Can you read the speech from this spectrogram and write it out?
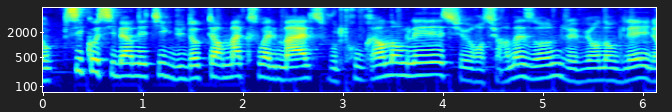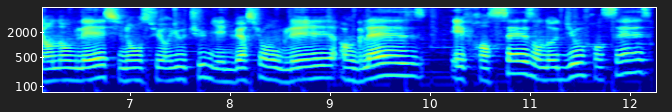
donc Psychocybernétique du docteur Maxwell Maltz, vous le trouverez en anglais sur, Amazon, j'ai vu en anglais, il est en anglais, sinon sur YouTube il y a une version anglais, anglaise et française, en audio française.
